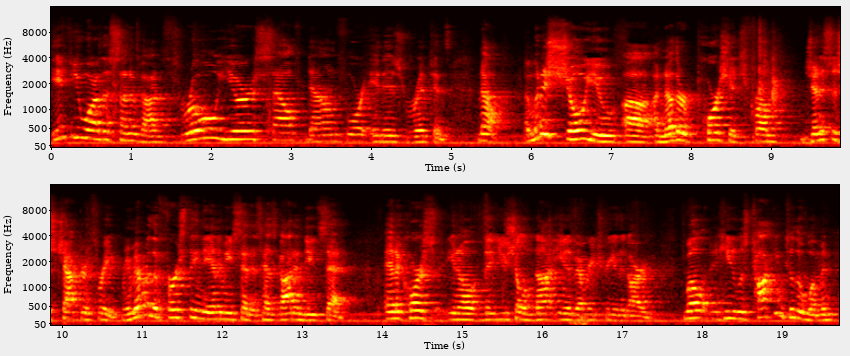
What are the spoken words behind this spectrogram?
If you are the Son of God, throw yourself down, for it is written. Now, I'm going to show you uh, another portion from Genesis chapter 3. Remember the first thing the enemy said is, Has God indeed said? And of course, you know, that you shall not eat of every tree of the garden. Well, he was talking to the woman,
